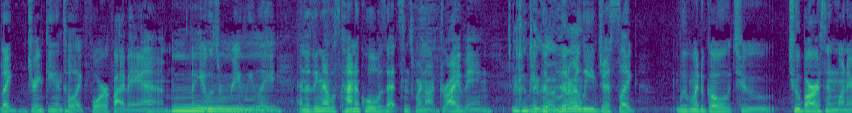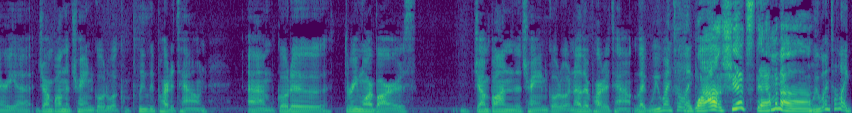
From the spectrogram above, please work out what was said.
like drinking until like four or five a.m. Like it was Mm. really late. And the thing that was kind of cool was that since we're not driving, You we could the, yeah. literally just like we would go to two bars in one area, jump on the train, go to a completely part of town, um, go to three more bars, jump on the train, go to another part of town. Like we went to like Wow, she had stamina. we went to like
